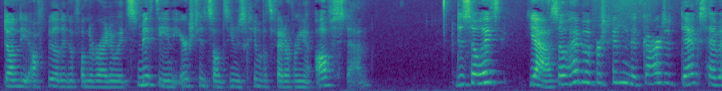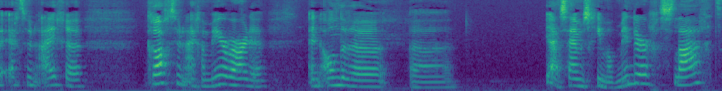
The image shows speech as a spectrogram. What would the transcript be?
dan die afbeeldingen van de Rider-Waite-Smith. Die in eerste instantie misschien wat verder van je afstaan. Dus zo, heeft, ja, zo hebben verschillende kaarten, decks hebben echt hun eigen kracht, hun eigen meerwaarde. En andere uh, ja, zijn misschien wat minder geslaagd.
